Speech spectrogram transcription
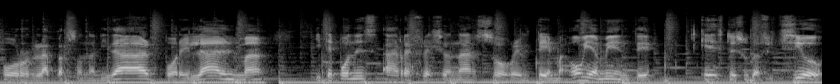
por la personalidad, por el alma y te pones a reflexionar sobre el tema. Obviamente que esto es una ficción,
